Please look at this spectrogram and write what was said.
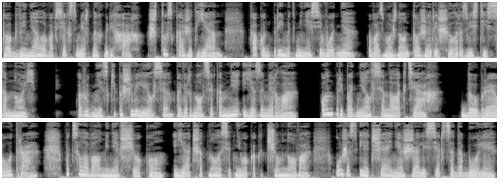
то обвиняла во всех смертных грехах. Что скажет Ян? Как он примет меня сегодня? Возможно, он тоже решил развестись со мной. Рудницкий пошевелился, повернулся ко мне, и я замерла. Он приподнялся на локтях. «Доброе утро!» Поцеловал меня в щеку. Я отшатнулась от него, как от чумного. Ужас и отчаяние сжали сердце до боли.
